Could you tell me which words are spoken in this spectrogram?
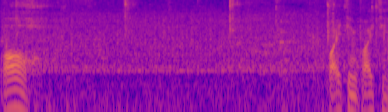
어. 파이팅 파이팅.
